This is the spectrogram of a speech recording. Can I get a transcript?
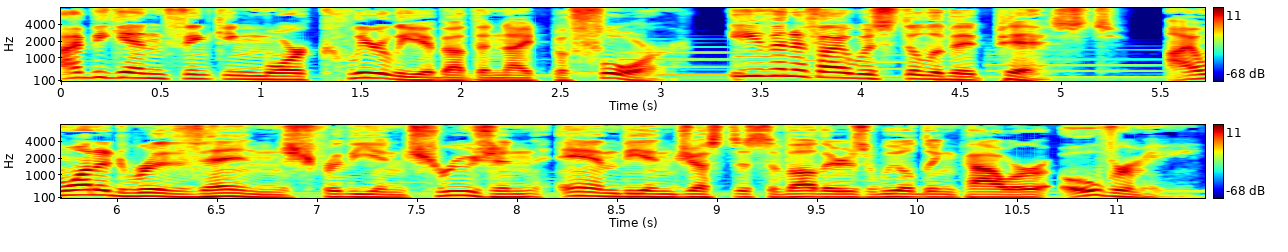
I began thinking more clearly about the night before, even if I was still a bit pissed. I wanted revenge for the intrusion and the injustice of others wielding power over me.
